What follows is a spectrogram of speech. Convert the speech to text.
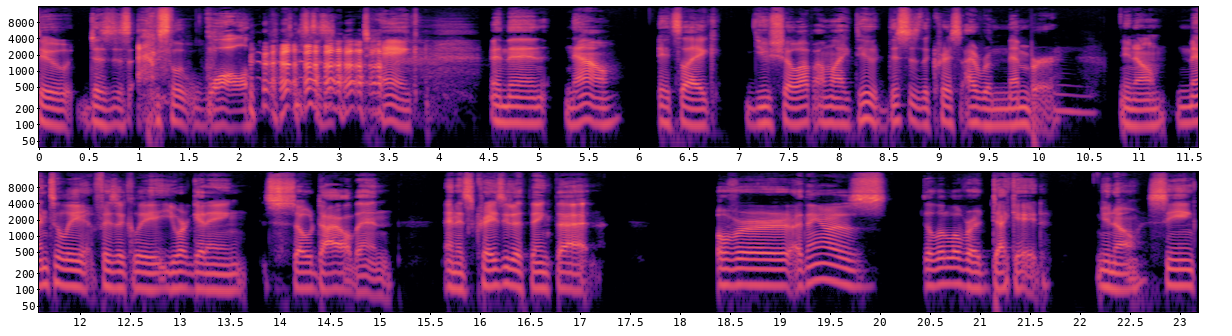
to just this absolute wall, just this tank. And then now it's like you show up. I'm like, dude, this is the Chris I remember. Mm. You know, mentally, physically, you are getting so dialed in. And it's crazy to think that over, I think I was a little over a decade, you know, seeing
